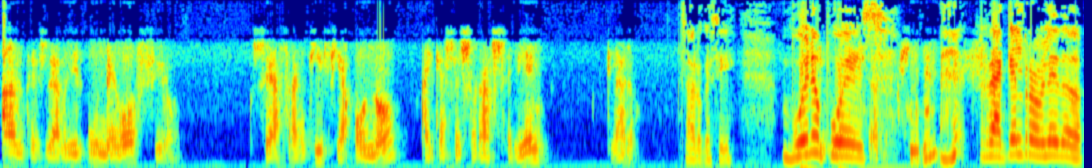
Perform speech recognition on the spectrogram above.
antes de abrir un negocio, sea franquicia o no, hay que asesorarse bien, claro. Claro que sí. Bueno, pues Raquel Robledo,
